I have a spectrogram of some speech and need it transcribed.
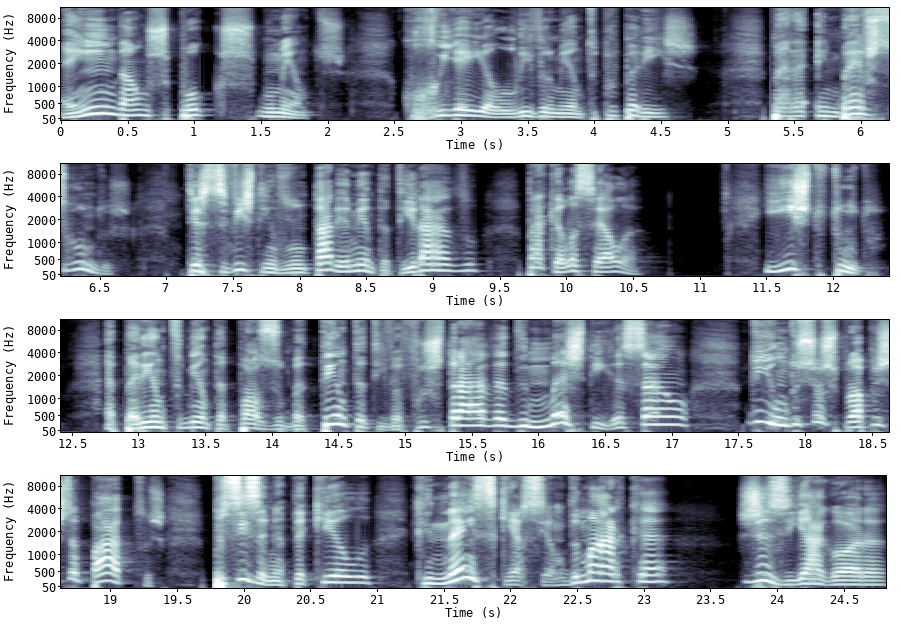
ainda há uns poucos momentos, corria ele livremente por Paris para, em breves segundos, ter-se visto involuntariamente atirado para aquela cela. E isto tudo, aparentemente após uma tentativa frustrada de mastigação de um dos seus próprios sapatos, precisamente aquele que, nem sequer sendo de marca, jazia agora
